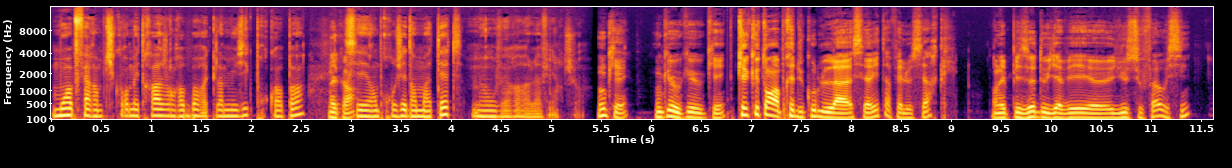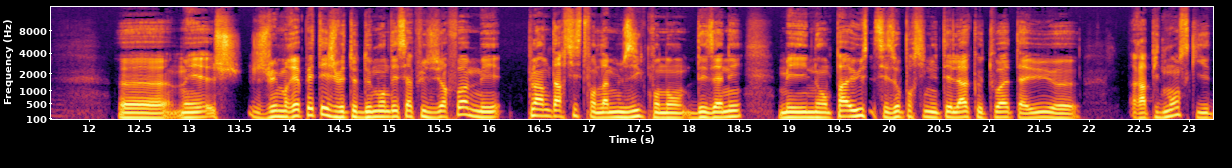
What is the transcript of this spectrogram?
moi, faire un petit court métrage en rapport avec la musique, pourquoi pas. D'accord. C'est un projet dans ma tête, mais on verra à l'avenir, tu vois. Ok, ok, ok, ok. Quelques temps après, du coup, la série, t'as fait Le Cercle, dans l'épisode où il y avait euh, Youssoufa aussi. Euh, mais je vais me répéter, je vais te demander ça plusieurs fois, mais plein d'artistes font de la musique pendant des années, mais ils n'ont pas eu ces opportunités-là que toi, tu as eu euh, rapidement, ce qui est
